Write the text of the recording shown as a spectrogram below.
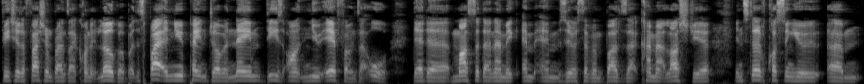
feature the fashion brand's iconic logo. But despite a new paint job and name, these aren't new earphones at all. They're the Master Dynamic MW07 buds that came out last year. Instead of costing you um,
